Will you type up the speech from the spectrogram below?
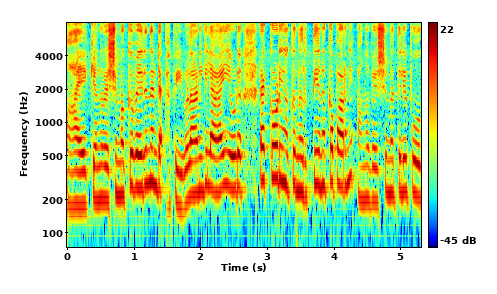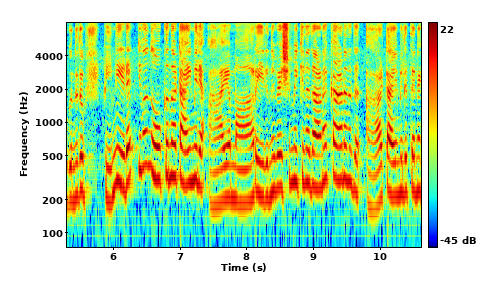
ആയക്കങ്ങ് വിഷമൊക്കെ വരുന്നുണ്ട്. അപ്പോൾ ഇവളാണെങ്കിൽ ആയയോട് റെക്കോർഡിംഗ് ഒക്കെ നിർത്തി എന്നൊക്കെ പറഞ്ഞ് അങ്ങ് വിഷമത്തിൽ പോകുന്നതും. പിന്നീട് ഇവ നോക്കുന്ന ടൈമിൽ ആയ മാറിയിരുന്ന് വിഷമിക്കുന്നതാണ് കാണുന്നത്. ആ ടൈമിൽ തന്നെ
